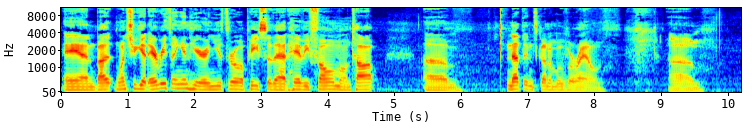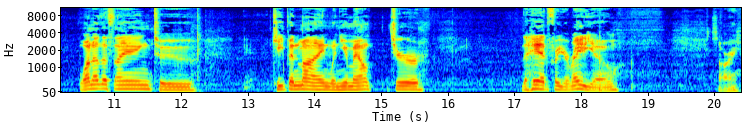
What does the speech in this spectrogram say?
And by once you get everything in here and you throw a piece of that heavy foam on top, um, nothing's going to move around. Um, one other thing to keep in mind when you mount your the head for your radio sorry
